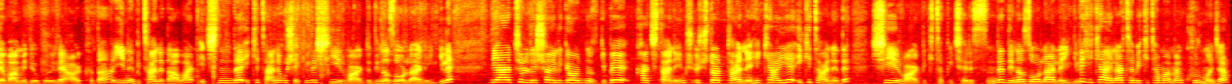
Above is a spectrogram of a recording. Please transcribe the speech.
devam ediyor böyle arkada. Yine bir tane daha var. İçinde iki tane bu şekilde şiir vardı dinozorlarla ilgili. Diğer türlü şöyle gördüğünüz gibi kaç taneymiş? 3-4 tane hikaye, 2 tane de şiir vardı kitap içerisinde dinozorlarla ilgili. Hikayeler tabii ki tamamen kurmaca.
